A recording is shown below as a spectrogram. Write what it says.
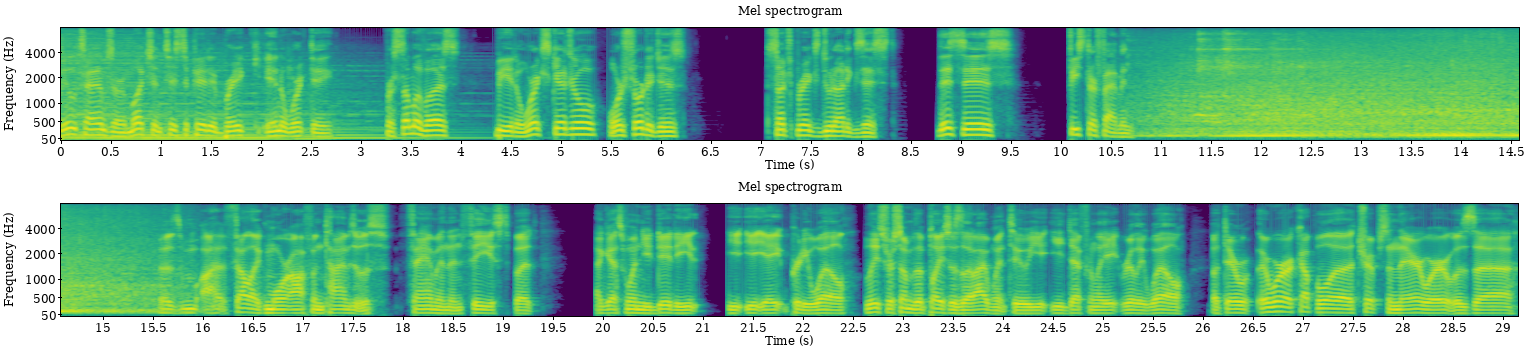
Meal times are a much anticipated break in a workday. For some of us, be it a work schedule or shortages, such breaks do not exist. This is Feast or Famine. It was, I felt like more oftentimes it was famine than feast, but I guess when you did eat, you, you ate pretty well. At least for some of the places that I went to, you, you definitely ate really well. But there, there were a couple of trips in there where it was uh,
